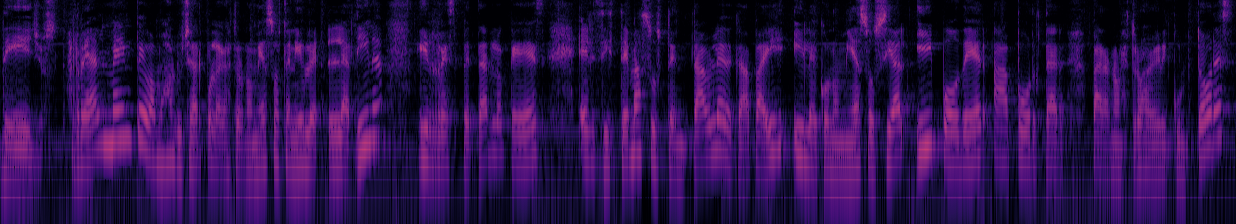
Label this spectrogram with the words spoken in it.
de ellos. Realmente vamos a luchar por la gastronomía sostenible latina y respetar lo que es el sistema sustentable de cada país y la economía social y poder aportar para nuestros agricultores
